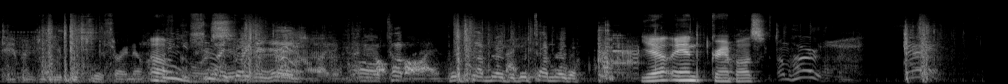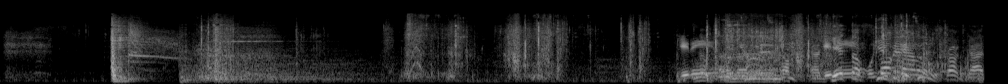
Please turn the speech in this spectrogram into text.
Damn, I'm giving you a big kiss right now. Of Ooh, course. Snipe right in the head. Oh, top, good top Nova, good top Nova. Yeah, and Grandpa's. I'm hurt. Get in. Get, the fuck out of the truck, God.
